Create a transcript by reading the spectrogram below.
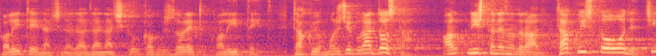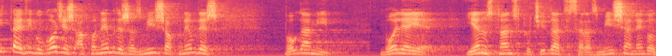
kvalitet, znači, da, da, znači kako bi se to rekli, kvalitet. Tako je, može čovjek uraditi dosta, ali ništa ne zna da radi. Tako isto ovdje, čitaj ti kako hoćeš, ako ne budeš razmišljao, ako ne budeš, Boga mi, bolje je jednu stranicu pročitati sa razmišljanjem nego,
